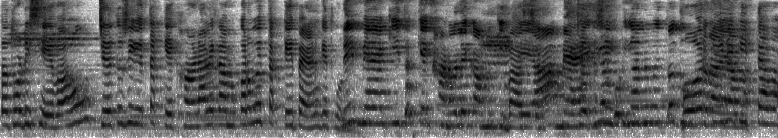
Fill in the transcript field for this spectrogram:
ਤਾਂ ਤੁਹਾਡੀ ਸੇਵਾ ਹੋ ਜੇ ਤੁਸੀਂ ਇਹ ਧੱਕੇ ਖਾਣ ਵਾਲੇ ਕੰਮ ਕਰੋਗੇ ਧੱਕੇ ਹੀ ਪੈਣਗੇ ਤੁਹਾਨੂੰ। ਨਹੀਂ ਮੈਂ ਕੀ ਧੱਕੇ ਖਾਣ ਵਾਲੇ ਕੰਮ ਕੀਤੇ ਬਸ, ਆ? ਮੈਂ ਜੇ ਇਹਦੀਆਂ ਤੁਸੀਂ ਕੁੜੀਆਂ ਨੂੰ ਇਹ ਤੋਂ ਦੂਰ ਹੋਰ ਕਰਾਇਆ ਵਾ। ਕੀਤਾ ਵਾ?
